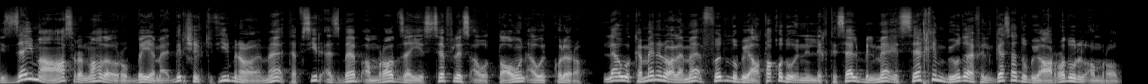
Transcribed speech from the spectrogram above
إزاي مع عصر النهضة الأوروبية ما قدرش الكثير من العلماء تفسير أسباب أمراض زي السفلس أو الطاعون أو الكوليرا؟ لا وكمان العلماء فضلوا بيعتقدوا إن الاغتسال بالماء الساخن بيضعف الجسد وبيعرضه للأمراض.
